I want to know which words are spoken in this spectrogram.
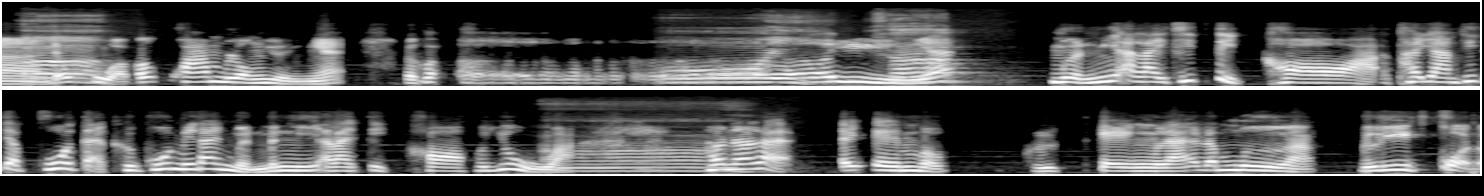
มาแล้วหัวก็คว่ำลงอยู่อย่างเงี้ย แล้วก็เออโอ้ยอย่างเงี้ยครับเหมือนมีอะไรที่ติดคออะพยายามที่จะพูดแต่คือพูดไม่ได้เหมือนมันมีอะไรติดคอเขาอยู่อะเท่านั้นแหละไอเอ็มบอกคือเก่งแล้วแล้วมืออะ รีบกด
